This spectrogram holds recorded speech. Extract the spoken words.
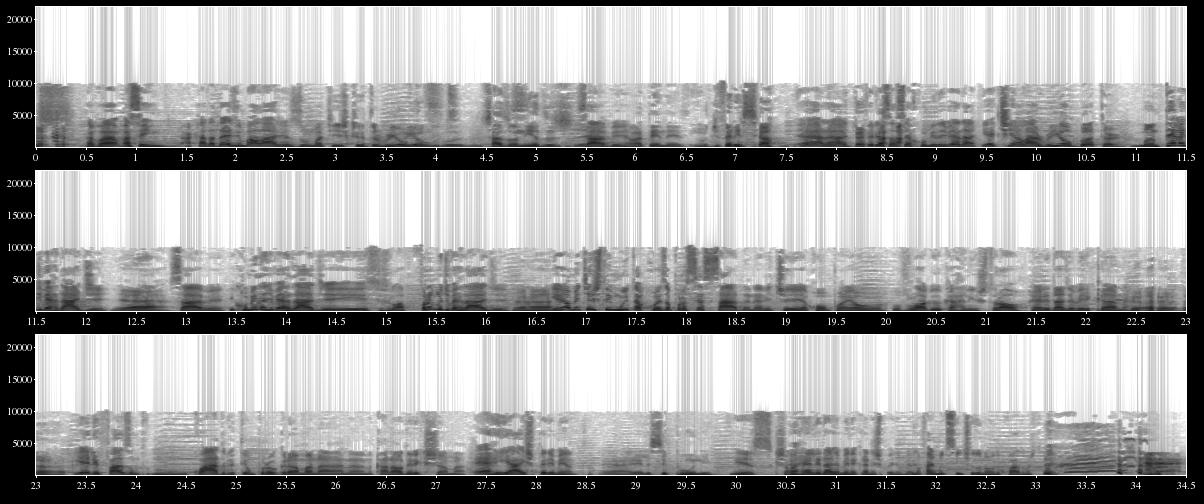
Isso. Agora, assim, a cada 10 embalagens, uma tinha escrito Real, Real Food. food. Nos Estados Unidos, é- Sabe. É, uma tendência. O diferencial. É, né? A diferença ser comida de verdade. E aí tinha lá Real Butter, manteiga de verdade. É. Sabe? E comida de verdade, e sei lá, frango de verdade. Aham. E realmente eles têm muita coisa processada, né? A gente acompanha o, o vlog do Carlinhos Stroll, Realidade Americana. e ele faz um, um quadro, ele tem um programa na- na- no canal dele que chama RA Experimenta. É, ele se pune. Isso, que chama Realidade Americana Experimenta. Não faz muito sentido o nome do quadro, mas tudo bem.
